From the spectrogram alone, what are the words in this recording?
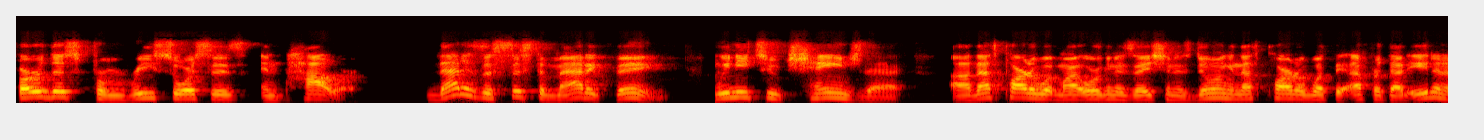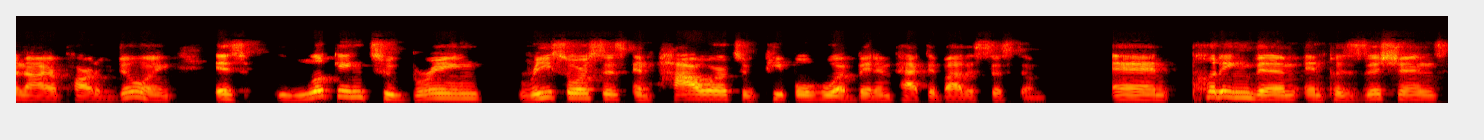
furthest from resources and power. That is a systematic thing. We need to change that. Uh, that's part of what my organization is doing, and that's part of what the effort that Eden and I are part of doing is looking to bring resources and power to people who have been impacted by the system and putting them in positions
